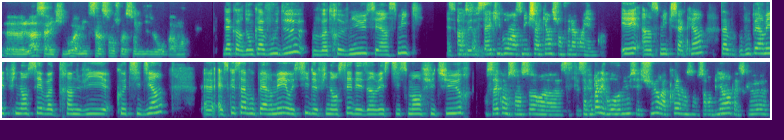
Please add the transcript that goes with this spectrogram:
Euh, là ça équivaut à 1570 euros par mois. D'accord. Donc à vous deux, votre revenu c'est un SMIC. Est-ce ah, ça, ça équivaut à un SMIC chacun si on fait la moyenne quoi. Et un SMIC chacun, ça vous permet de financer votre train de vie quotidien. Euh, Est-ce que ça vous permet aussi de financer des investissements futurs? C'est vrai qu'on s'en sort, euh, ça fait pas des gros revenus, c'est sûr. Après, on s'en sort bien parce que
